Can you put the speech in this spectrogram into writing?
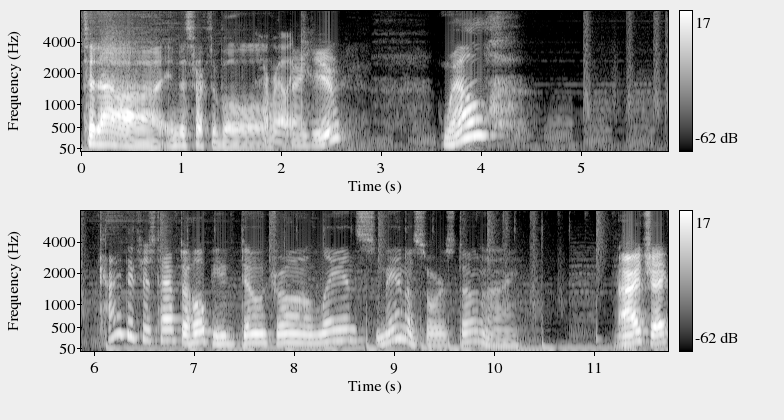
Ta-da! Indestructible. Heroic. Thank you. Well, kind of just have to hope you don't draw a Lance Mana Source, don't I? All right, Shea.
